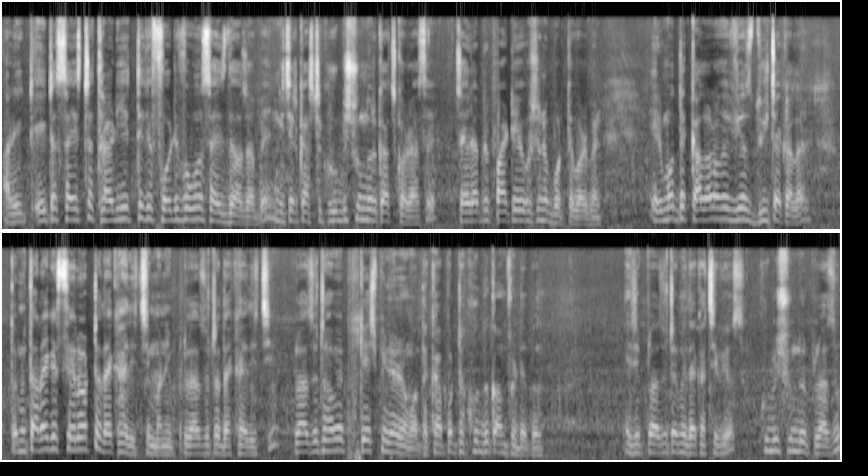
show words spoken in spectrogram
আর এই- এইটা সাইজটা থার্টি এইট থেকে ফোর্টি ফোর সাইজ দেওয়া যাবে। নিচের কাজটা খুবই সুন্দর কাজ করা আছে। চাইলে আপনি পার্টি ওকেশনে পড়তে পারবেন। এর মধ্যে কালার হবে ভিউস দুইটা কালার তো আমি তার আগে সেলোয়ারটা দেখাই দিচ্ছি মানে প্লাজোটা দেখাই দিচ্ছি। প্লাজোটা হবে কেশমিনের মধ্যে, কাপড়টা খুবই কমফোর্টেবল এই যে প্লাজোটা আমি দেখাচ্ছি ভিউস খুবই সুন্দর প্লাজো।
